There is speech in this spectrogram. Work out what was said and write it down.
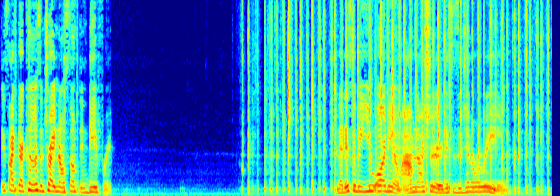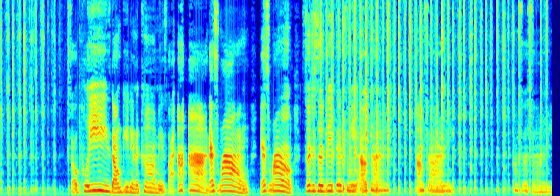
It's like they're concentrating on something different. Now this could be you or them. I'm not sure. This is a general reading. So please don't get in the comments like, uh-uh, that's wrong. That's wrong. Such and such did that to me. Okay. I'm sorry. I'm so sorry.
